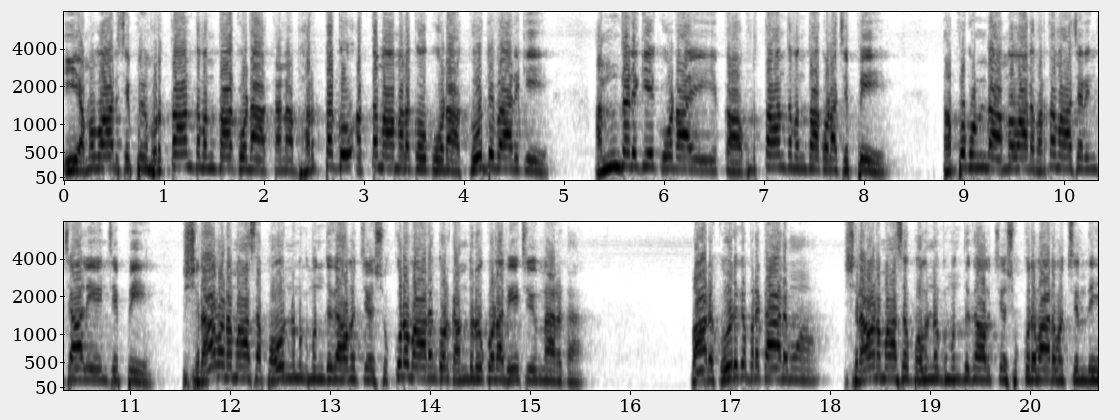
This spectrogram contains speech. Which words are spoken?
ఈ అమ్మవారు చెప్పిన వృత్తాంతమంతా కూడా తన భర్తకు అత్తమామలకు కూడా తోటి వారికి అందరికీ కూడా ఈ యొక్క వృత్తాంతమంతా కూడా చెప్పి తప్పకుండా అమ్మవారి వ్రతం ఆచరించాలి అని చెప్పి శ్రావణ మాస పౌర్ణమికి ముందుగా వచ్చే శుక్రవారం కొరకు అందరూ కూడా వేచి ఉన్నారట. వారి కోరిక ప్రకారము శ్రావణ మాసం పౌర్ణమికి ముందుగా వచ్చే శుక్రవారం వచ్చింది.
